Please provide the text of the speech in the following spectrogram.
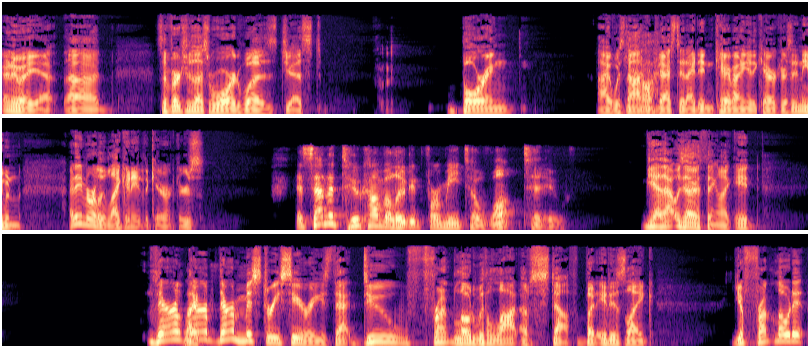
Anyway, yeah. Uh, so Virtue's Last Reward was just boring. I was not Oh. invested. I didn't care about any of the characters. I didn't even. I didn't really like any of the characters. It sounded too convoluted for me to want to do. Yeah, that was the other thing. Like it. There are there are there are mystery series that do front load with a lot of stuff, but it is like you front load it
